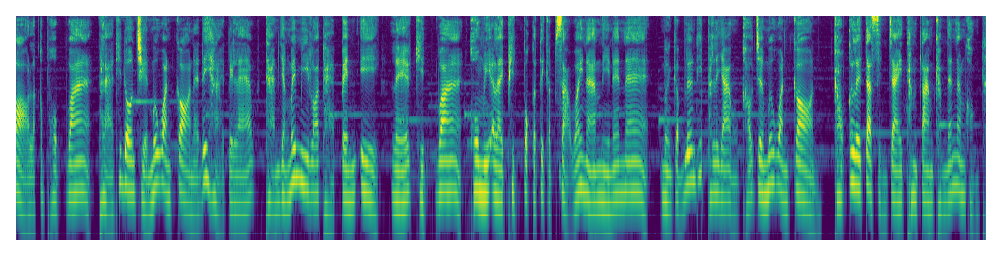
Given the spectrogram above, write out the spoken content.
ออกแล้วก็พบว่าแผลที่โดนเฉือนเมื่อวันก่อนน่ะได้หายไปแล้ว แถมยังไม่มีรอยแผลเป็นอีก เลกคิดว่าคงมีอะไรผิดปกติกับสระว่ายน้ำนี้แน่ ๆ เหมือนกับเรื่องที่ภรรยาของเขาเจอเมื่อวันก่อน เขาก็เลยตัดสินใจทำตามคำแนะนำของเธ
